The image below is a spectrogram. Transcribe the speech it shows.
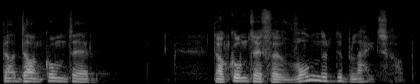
Dan, komt er, dan komt er verwonderde blijdschap.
